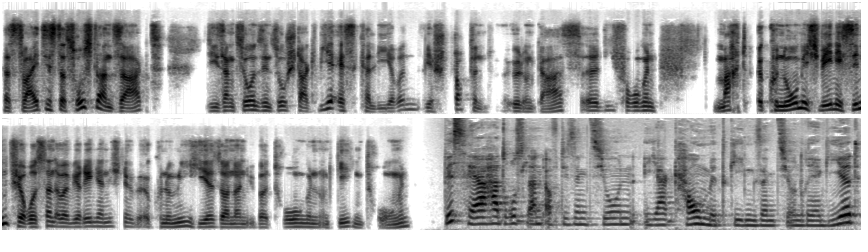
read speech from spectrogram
Das zweite ist, dass Russland sagt, die Sanktionen sind so stark, wir eskalieren, wir stoppen Öl- und Gaslieferungen. Macht ökonomisch wenig Sinn für Russland, aber wir reden ja nicht nur über Ökonomie hier, sondern über Drohungen und Gegendrohungen. Bisher hat Russland auf die Sanktionen ja kaum mit Gegensanktionen reagiert,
